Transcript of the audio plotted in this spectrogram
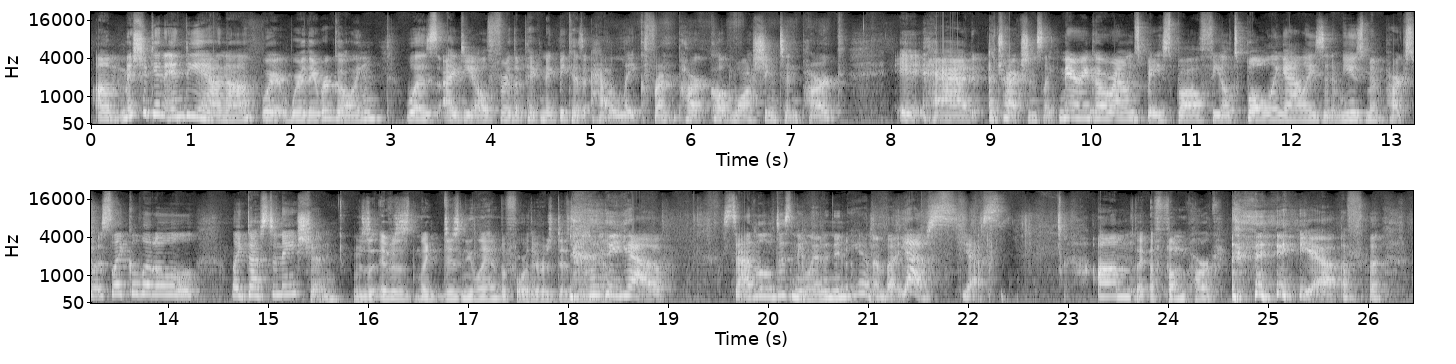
um, Michigan, Indiana, where, where they were going, was ideal for the picnic because it had a lakefront park called Washington Park. It had attractions like merry-go-rounds, baseball fields, bowling alleys, and amusement parks. So it was like a little like destination. It was it was like Disneyland before there was Disneyland. yeah, sad little Disneyland in Indiana, but yes, yes, um, like a fun park, yeah,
